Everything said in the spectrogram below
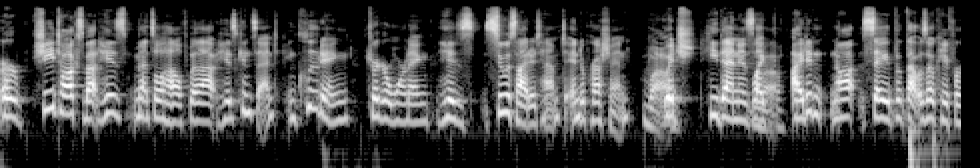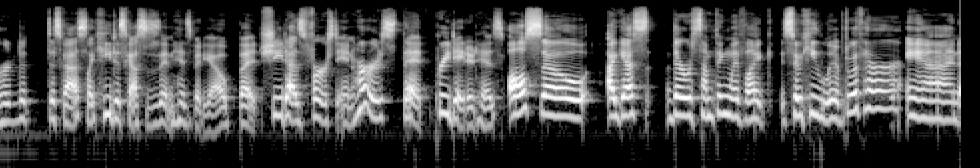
or she talks about his mental health without his consent including trigger warning his suicide attempt and depression Wow. which he then is like Wow. i didn't not say that that was okay for her to discuss like he discusses it in his video but she does first in hers that predated his also I guess there was something with like, so he lived with her, and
